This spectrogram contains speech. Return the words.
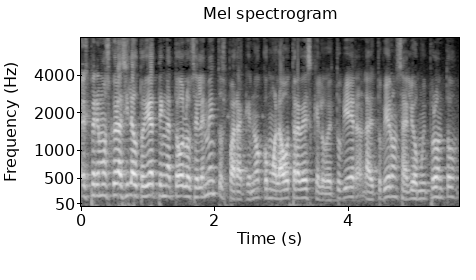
Esperemos que ahora sí la autoridad tenga todos los elementos para que no como la otra vez que lo detuvieron, la detuvieron, salió muy pronto.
